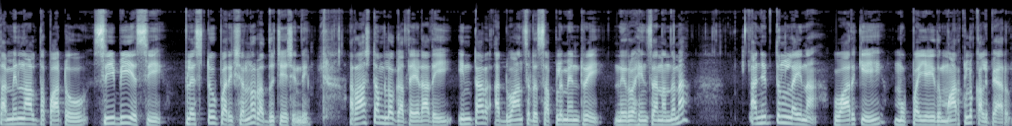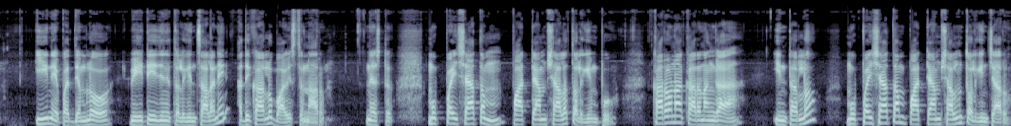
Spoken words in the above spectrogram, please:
తమిళనాడుతో పాటు సిబిఎస్ఈ ప్లస్ టూ పరీక్షలను రద్దు చేసింది. రాష్ట్రంలో గత ఏడాది ఇంటర్ అడ్వాన్స్డ్ సప్లిమెంటరీ నిర్వహించనందున అనిర్తులైన వారికి ముప్పై ఐదు మార్కులు కలిపారు. ఈ నేపథ్యంలో వెయిటేజీని తొలగించాలని అధికారులు భావిస్తున్నారు. నెక్స్ట్ ముప్పై శాతం పాఠ్యాంశాల తొలగింపు. కరోనా కారణంగా ఇంటర్లో ముప్పై శాతం పాఠ్యాంశాలను తొలగించారు.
